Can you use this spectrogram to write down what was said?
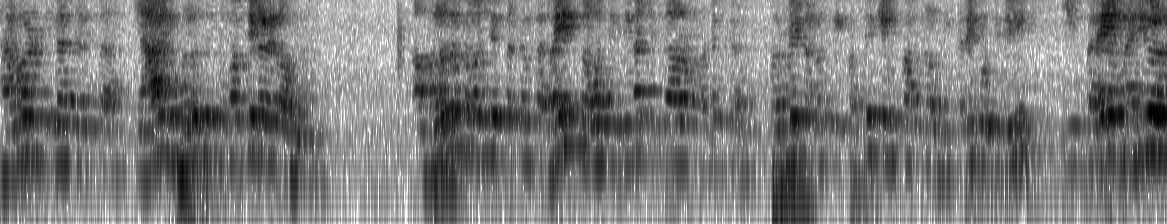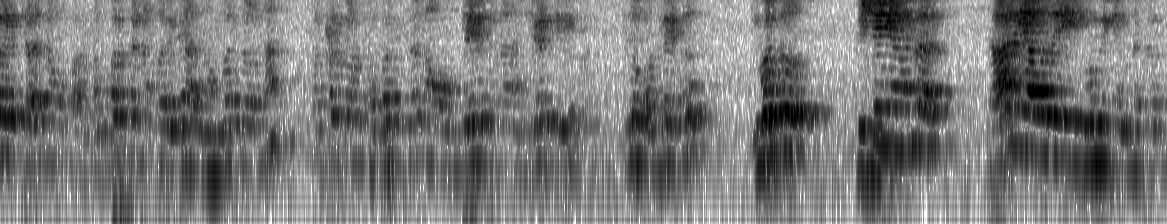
ಧಾರವಾಡ ಜಿಲ್ಲಾದ್ಯಂತ ಯಾರಿಗೆ ಹೊಲದ ಸಮಸ್ಯೆಗಳಿದಾವಲ್ಲ ಆ ಹೊಲದ ಸಮಸ್ಯೆ ಇರ್ತಕ್ಕಂಥ ರೈತರು ಅವತ್ತಿನ ದಿನ ಸಿದ್ದಾರಾಮ ಮಠಕ್ಕೆ ಬರ್ಬೇಕನ್ನೋದಕ್ಕೆ ಈ ಪತ್ರಿಕೆ ಮುಖಾಂತರ ಅವ್ರಿಗೆ ಕರೆ ಕೊಟ್ಟಿದ್ದೀವಿ. ಈ ಕರೆಯ ಮನೆಯೊಳಗಡೆ ಕೆಳಗೆ ನಮ್ಮ ಸಂಪರ್ಕ ನಂಬರ್ ಇದೆ. ಆ ನಂಬರ್ಗಳನ್ನ ಸಂಪರ್ಕವನ್ನು ಸಂಪರ್ಕಿಸಿದ ನಾವು ಪ್ಲೇಸನ್ನು ಹೇಳ್ತೀವಿ. ಇದು ಮೊದಲೇದು ಇವತ್ತು ವಿಷಯ ಏನಂದ್ರೆ, ದಾರಿ ಯಾವುದೇ ಈ ಭೂಮಿಗೆ ಅಂತಕ್ಕಂಥ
